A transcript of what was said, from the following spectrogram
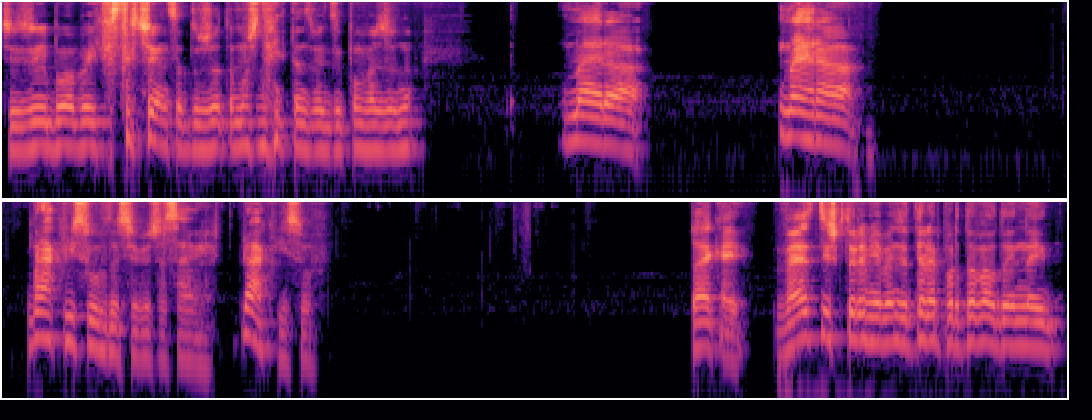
Czy jeżeli byłoby ich wystarczająco dużo, to można ich nazwać zupą warzywną? Mera. Mera. Brak mi słów do ciebie czasami. Brak mi słów. Czekaj. Westisz, który mnie będzie teleportował do innej...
